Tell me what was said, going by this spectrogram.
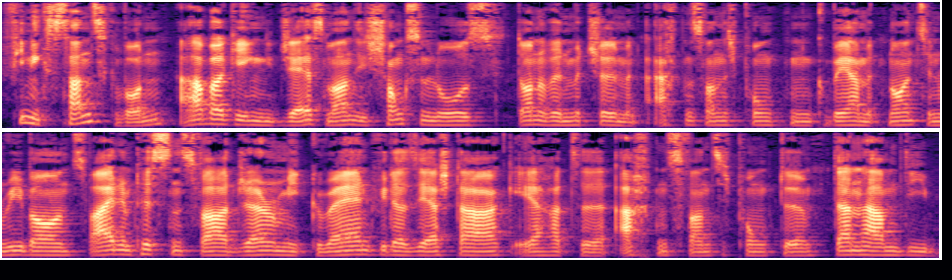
Phoenix Suns gewonnen, aber gegen die Jazz waren sie chancenlos. Donovan Mitchell mit 28 Punkten, Gobert mit 19 Rebounds. Bei den Pistons war Jeremy Grant wieder sehr stark. Er hatte 28 Punkte. Dann haben die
